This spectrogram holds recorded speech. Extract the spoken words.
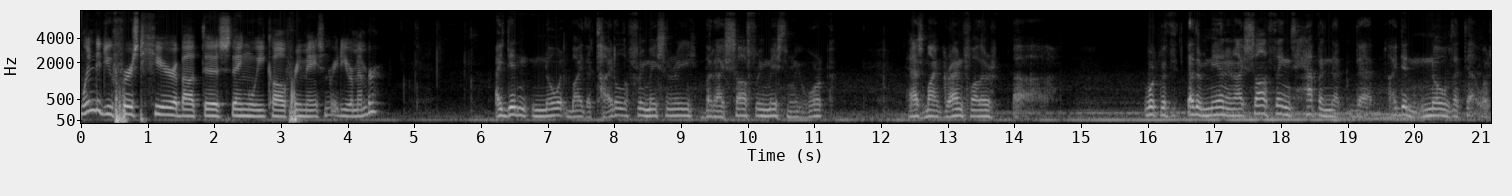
when did you first hear about this thing we call Freemasonry? Do you remember? I didn't know it by the title of Freemasonry, but I saw Freemasonry work as my grandfather uh, worked with other men, and I saw things happen that, that I didn't know that that was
